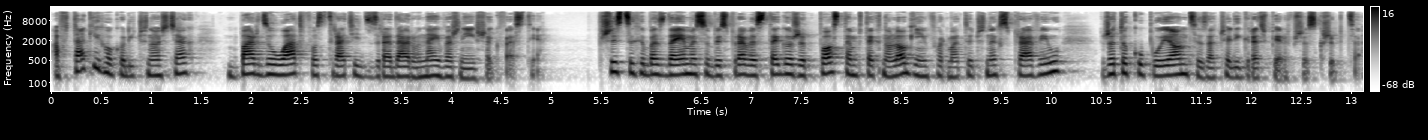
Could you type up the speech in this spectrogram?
a w takich okolicznościach bardzo łatwo stracić z radaru najważniejsze kwestie. Wszyscy chyba zdajemy sobie sprawę z tego, że postęp technologii informatycznych sprawił, że to kupujący zaczęli grać pierwsze skrzypce.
